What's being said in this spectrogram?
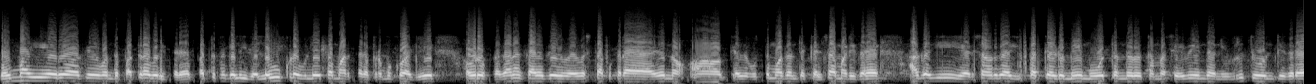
ಕೇಳಿದು ಹಾಗೆ ಒಂದು ಪತ್ರ ಬರೀತಾರೆ. ಪತ್ರದಲ್ಲಿ ಇದೆಲ್ಲವೂ ಕೂಡ ಉಲ್ಲೇಖ ಮಾಡ್ತಾರೆ ಪ್ರಮುಖವಾಗಿ. ಅವರು ಪ್ರಧಾನ ಕಾರ್ಯದರ್ಶಿ ವ್ಯವಸ್ಥಾಪಕರ ಏನು ಉತ್ತಮವಾದಂತ ಕೆಲಸ ಮಾಡಿದ್ದಾರೆ. ಹಾಗಾಗಿ ಎರಡ್ ಸಾವಿರದ ಇಪ್ಪತ್ತೆರಡು ಮೇ ಮೂವತ್ತೊಂದರು ತಮ್ಮ ಸೇವೆಯಿಂದ ನಿವೃತ್ತಿ ಹೊಂದಿದ್ದಾರೆ.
